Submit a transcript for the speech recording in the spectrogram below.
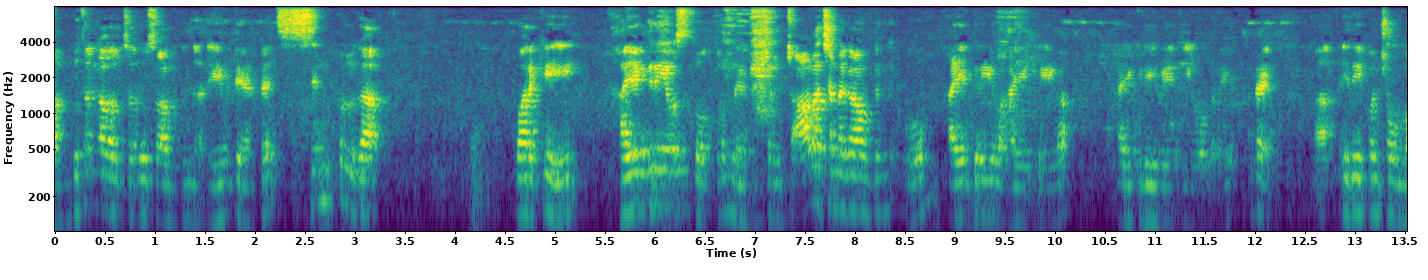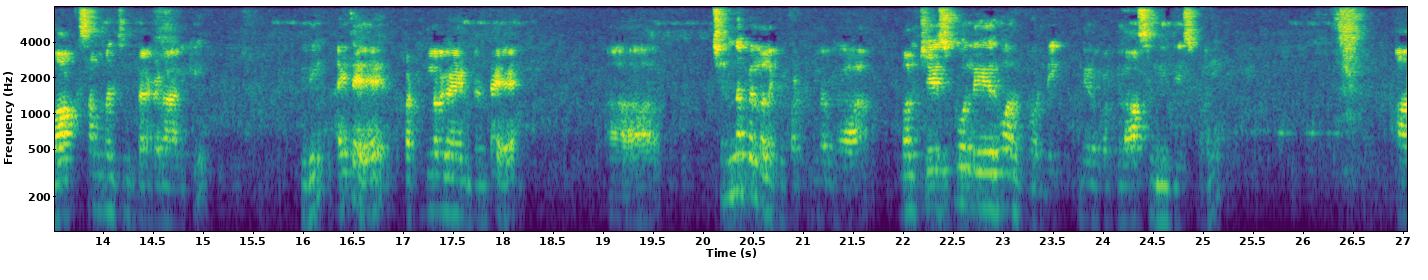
అద్భుతంగా వాళ్ళు చదువు సాగుతుంది. అది ఏమిటి అంటే సింపుల్గా వారికి హయగ్రీవ స్తోత్రం నేర్పించడం. చాలా చిన్నగా ఉంటుంది. ఓం హయగ్రీవ హయగ్రీవ హయగ్రీవేది యోగరే అంటే ఇది కొంచెం వాక్ సంబంధించిన పెరగడానికి ఇది. అయితే పర్టికులర్గా ఏంటంటే చిన్నపిల్లలకి పర్టికులర్గా వాళ్ళు చేసుకోలేరు అనుకోండి. మీరు ఒక గ్లాసు నీళ్ళు తీసుకొని ఆ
